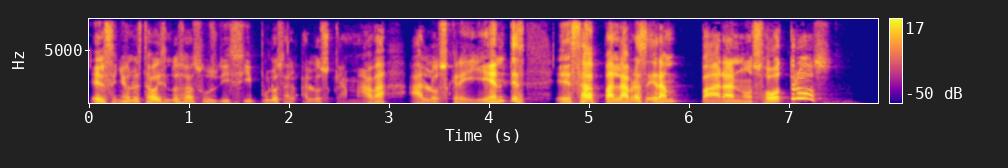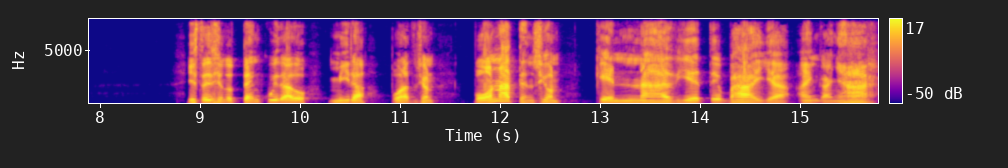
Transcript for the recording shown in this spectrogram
el Señor le estaba diciendo eso a sus discípulos, a, los que amaba, a los creyentes. Esas palabras eran para nosotros. Y está diciendo, ten cuidado, mira, pon atención, pon atención, que nadie te vaya a engañar.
